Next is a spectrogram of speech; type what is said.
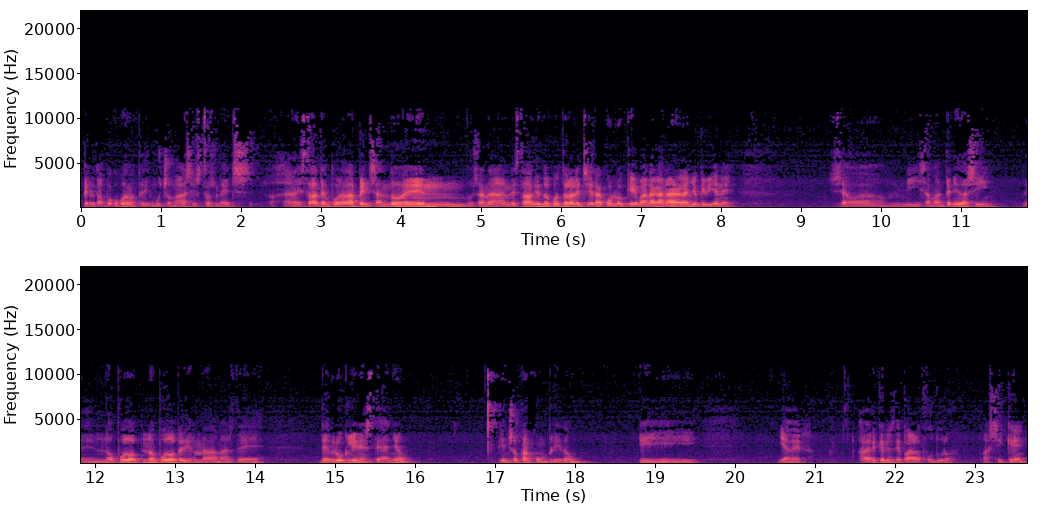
pero tampoco podemos pedir mucho más. Estos Nets han estado la temporada pensando en. Pues han, han, estado haciendo el la lechera con lo que van a ganar el año que viene. Y se ha mantenido así. Eh, no, puedo, no puedo pedir nada más de, de Brooklyn este año. Pienso que han cumplido. Y. Y a ver. A ver qué les depara el futuro. Así que.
